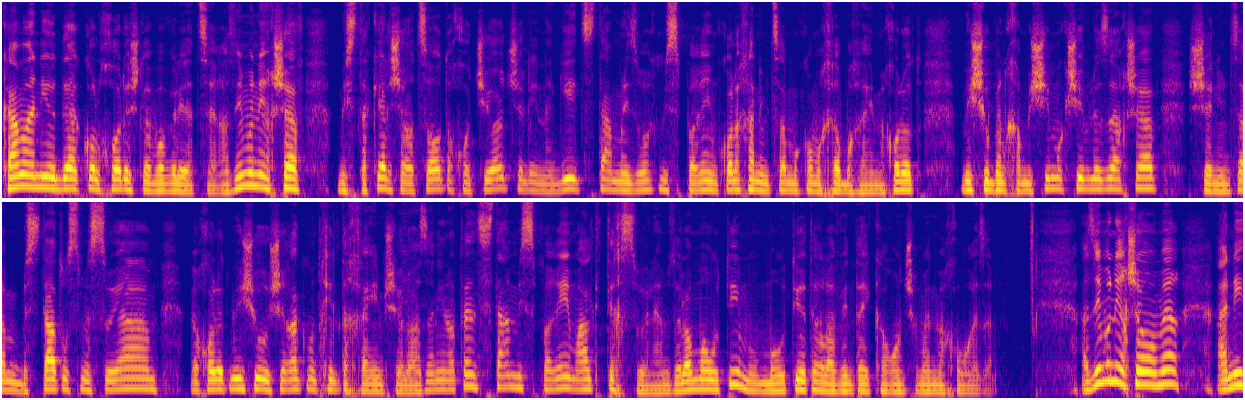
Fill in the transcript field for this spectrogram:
כמה אני יודע כל חודש לבוא ולייצר. אז אם אני עכשיו מסתכל שההוצאות החודשיות שלי, נגיד, סתם, אני זורק מספרים, כל אחד נמצא במקום אחר בחיים. יכול להיות מישהו בן 50 מקשיב לזה עכשיו, שנמצא בסטטוס מסוים, ויכול להיות מישהו שרק מתחיל את החיים שלו. אז אני נותן סתם מספרים, אל תתייחסו אליהם. זה לא מהותי, מהותי יותר להבין את העיקרון שעומד מאחורי זה. אז אם אני עכשיו אומר, אני,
